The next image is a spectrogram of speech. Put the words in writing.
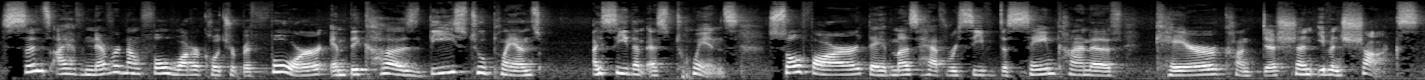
since I have never done full water culture before and because these two plants I see them as twins. So far, they must have received the same kind of care, condition, even shocks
